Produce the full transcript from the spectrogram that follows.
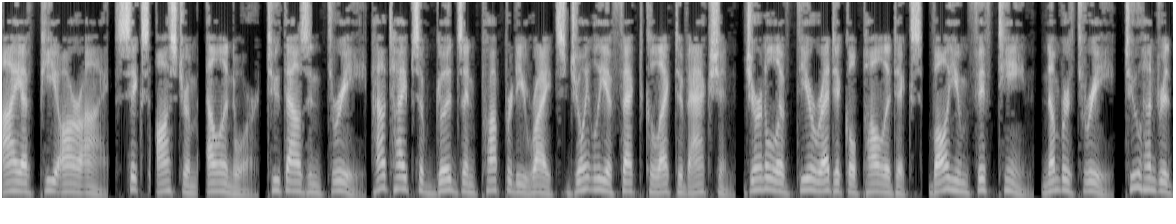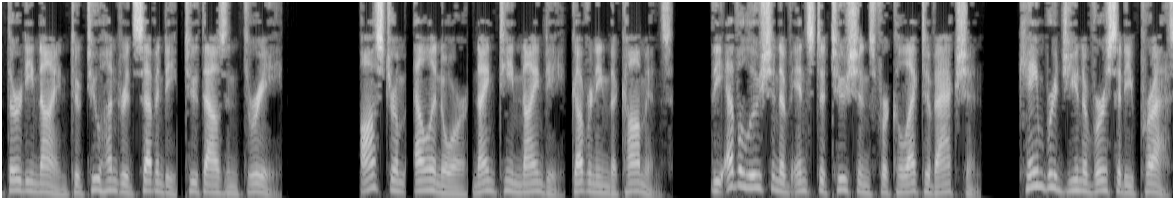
IFPRI, 6 Ostrom, Elinor 2003 How Types of Goods and Property Rights Jointly Affect Collective Action, Journal of Theoretical Politics, Volume 15, No. 3, 239–270 2003. Ostrom, Elinor 1990 Governing the Commons. The Evolution of Institutions for Collective Action. Cambridge University Press.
